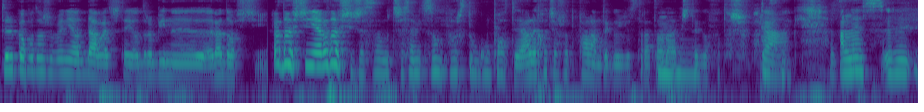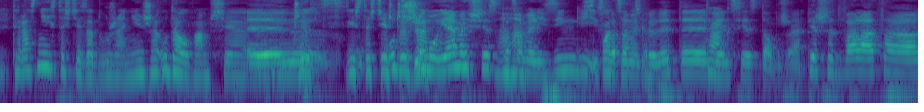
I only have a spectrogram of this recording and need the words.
tylko po to, żeby nie oddawać tej odrobiny radości. Radości, nie radości, czasami, czasami to są po prostu głupoty, ale chociaż odpalam tego ilustratora Mhm. czy tego Photoshopa Tak. Ale y, teraz nie jesteście zadłużeni, że udało wam się. Eee, czy s- jesteście jeszcze, że. Się, spłacamy Aha. leasingi i Spłacacie. spłacamy kredyty, Tak. więc jest dobrze. Pierwsze dwa lata,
